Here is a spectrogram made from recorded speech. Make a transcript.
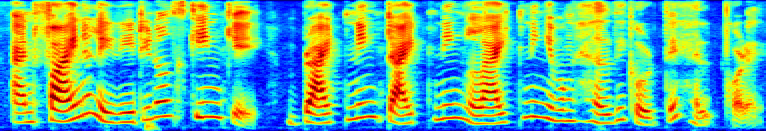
অ্যান্ড ফাইনালি রেটিনল স্কিনকে ব্রাইটনিং, টাইটনিং, লাইটনিং এবং হেলদি করতে হেল্প করে।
